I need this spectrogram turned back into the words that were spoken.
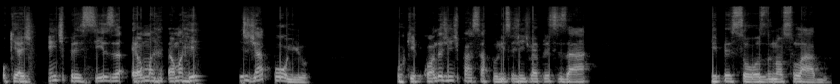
o que a gente precisa é uma, é uma rede de apoio. Porque quando a gente passar por isso, a gente vai precisar pessoas do nosso lado.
